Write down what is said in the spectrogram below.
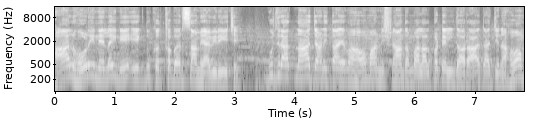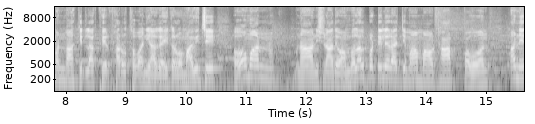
હાલ હોળીને લઈને એક દુઃખદ ખબર સામે આવી રહી છે. ગુજરાતના જાણીતા એવા હવામાન નિષ્ણાત અંબાલાલ પટેલ દ્વારા રાજ્યના હવામાનમાં કેટલાક ફેરફારો થવાની આગાહી કરવામાં આવી છે. હવામાનના નિષ્ણાત એવા અંબાલાલ પટેલે રાજ્યમાં માવઠા, પવન અને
